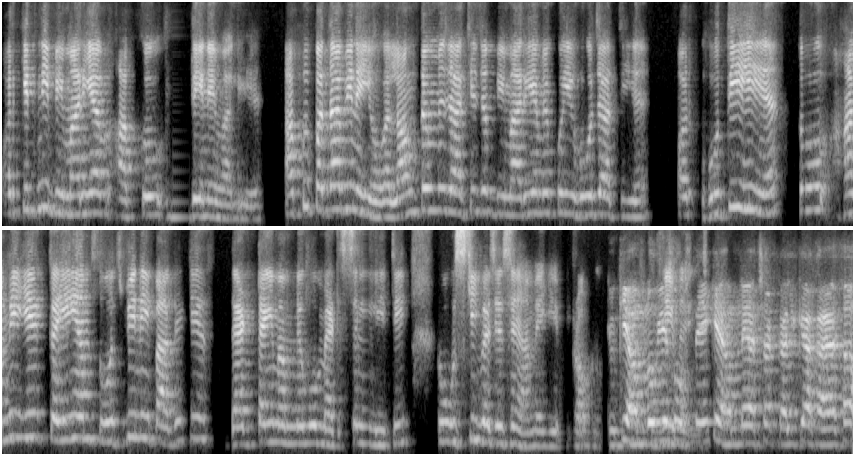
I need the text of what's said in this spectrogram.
और कितनी बीमारियाँ आपको देने वाली है। आपको पता भी नहीं होगा लॉन्ग टर्म में जाके जब बीमारी हमें कोई हो जाती है और होती ही है तो हमें ये कहीं हम सोच भी नहीं पाते कि दैट टाइम हमने वो मेडिसिन ली थी तो उसकी वजह से हमें ये प्रॉब्लम क्योंकि हम लोग ये सोचते हैं कि हमने अच्छा कल क्या खाया था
